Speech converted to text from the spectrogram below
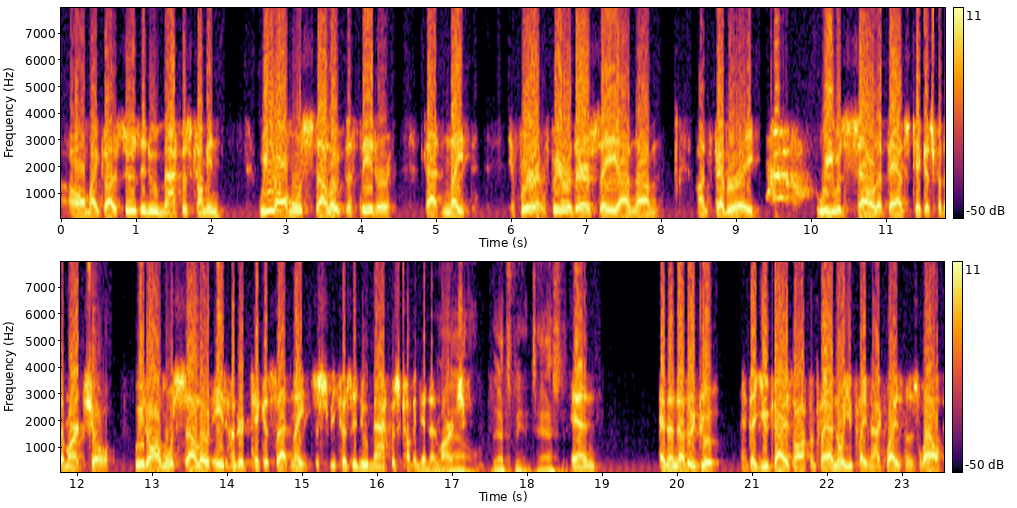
Oh my God! As soon as they knew Mac was coming, we'd almost sell out the theater that night. If we were if we were there, say on. Um, on February, we would sell advance tickets for the March show. We'd almost sell out 800 tickets that night just because they knew Mac was coming in in March. Wow, that's fantastic. And and another group that you guys often play, I know you play Mac Wiseman as well,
